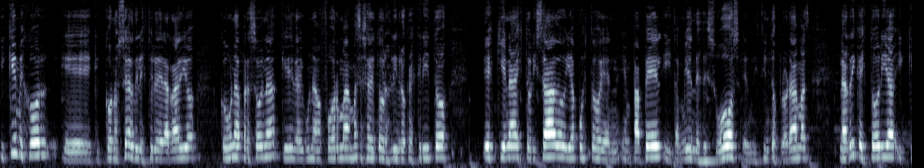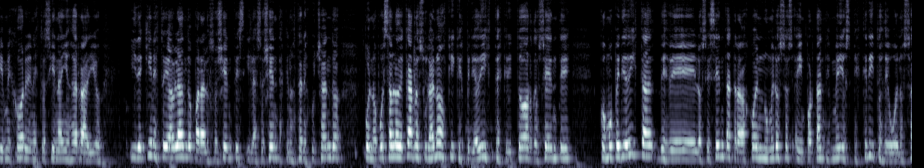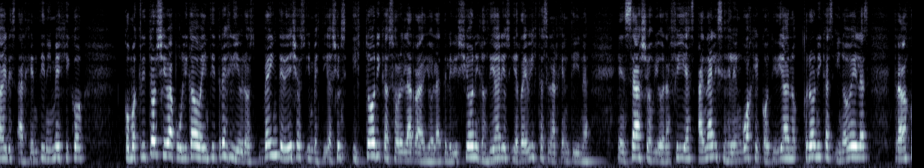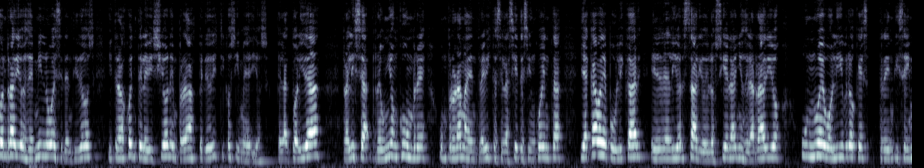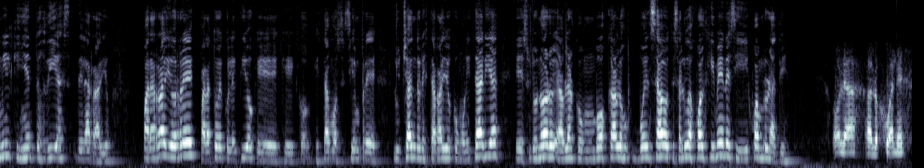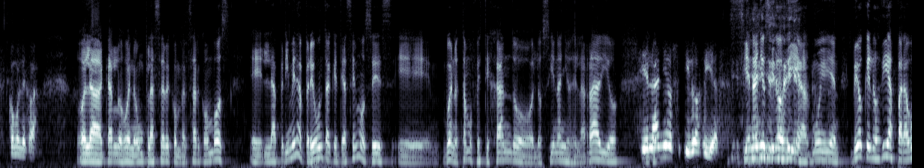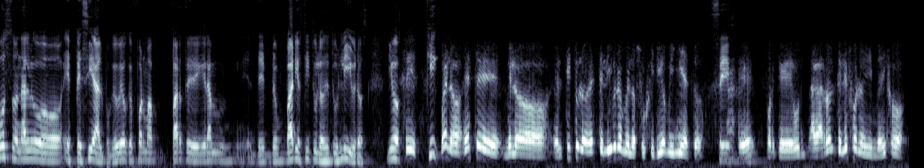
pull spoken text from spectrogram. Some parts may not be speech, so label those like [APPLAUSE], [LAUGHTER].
¿Y qué mejor que, conocer de la historia de la radio con una persona que de alguna forma, más allá de todos los libros que ha escrito, es quien ha historizado y ha puesto en, en papel y también desde su voz en distintos programas la rica historia y qué mejor en estos 100 años de radio. ¿Y de quién estoy hablando para los oyentes y las oyentas que nos están escuchando? Bueno, pues hablo de Carlos Ulanowski, que es periodista, escritor, docente. Como periodista, desde los 60 trabajó en numerosos e importantes medios escritos de Buenos Aires, Argentina y México como escritor lleva publicado 23 libros, 20 de ellos investigaciones históricas sobre la radio, la televisión y los diarios y revistas en la Argentina, ensayos, biografías, análisis del lenguaje cotidiano, crónicas y novelas. Trabajó en radio desde 1972 y trabajó en televisión en programas periodísticos y medios. En la actualidad realiza Reunión Cumbre, un programa de entrevistas en la 750 y acaba de publicar en el aniversario de los 100 años de la radio un nuevo libro que es 36.500 días de la radio. Para Radio Rec, para todo el colectivo que, que, estamos siempre luchando en esta radio comunitaria, es un honor hablar con vos, Carlos. Buen sábado, te saluda Juan Jiménez y Juan Brunati. Hola a los Juanes, ¿cómo les va? Hola, Carlos. Bueno, un placer conversar con vos. Eh, la primera pregunta que te hacemos es, eh, bueno, estamos festejando los 100 años de la radio. 100 años y dos días. 100 años y dos días, muy bien. Veo que los días para vos son algo especial, porque veo que forma parte de, gran, de, varios títulos de tus libros. Digo, sí, bueno, este, me lo, el título de este libro me lo sugirió mi nieto. Sí. Eh, porque agarró el teléfono y me dijo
